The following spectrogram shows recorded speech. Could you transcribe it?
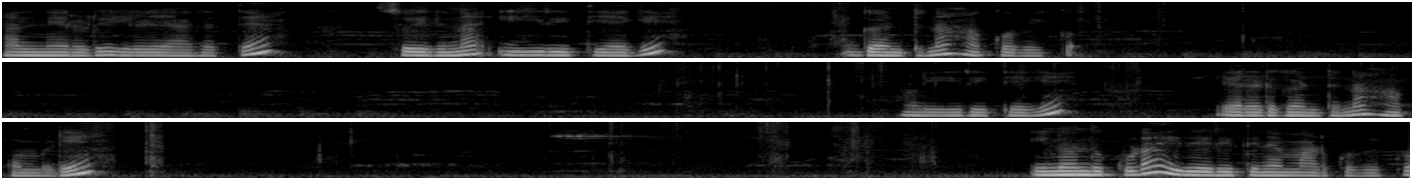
ಹನ್ನೆರಡು ಎಳೆ ಆಗುತ್ತೆ. ಸೊ ಇದನ್ನು ಈ ರೀತಿಯಾಗಿ ಗಂಟನ್ನ ಹಾಕ್ಕೋಬೇಕು ನೋಡಿ ಈ ರೀತಿಯಾಗಿ ಎರಡು ಗಂಟೆನ ಹಾಕೊಂಬಿಡಿ. ಇನ್ನೊಂದು ಕೂಡ ಇದೇ ರೀತಿನೇ ಮಾಡ್ಕೋಬೇಕು.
